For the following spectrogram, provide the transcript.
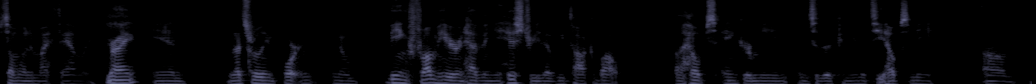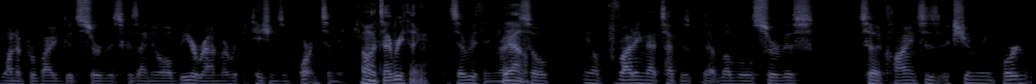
someone in my family Right. and know, that's really important. You know, being from here and having a history that we talk about uh, helps anchor me in- into the community. Helps me um, want to provide good service because I know I'll be around. My reputation is important to me. Oh, it's everything. It's everything, right? Yeah. So you know, providing that type of that level of service to clients is extremely important.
